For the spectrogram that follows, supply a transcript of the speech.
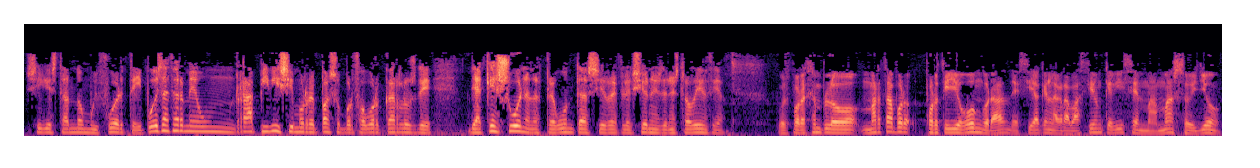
sigue estando muy fuerte. ¿Y puedes hacerme un rapidísimo repaso, por favor, Carlos, de, de a qué suenan las preguntas y reflexiones de nuestra audiencia? Pues, por ejemplo, Marta Portillo Góngora decía que en la grabación que dice Mamá soy yo,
